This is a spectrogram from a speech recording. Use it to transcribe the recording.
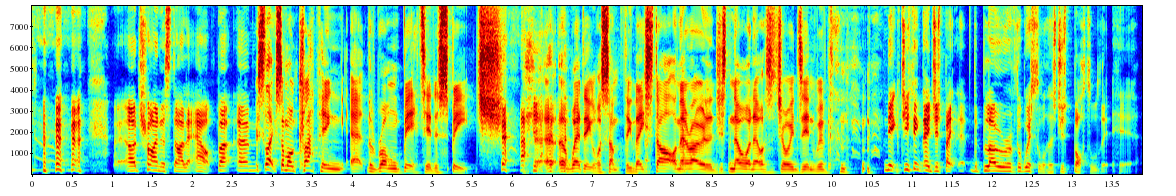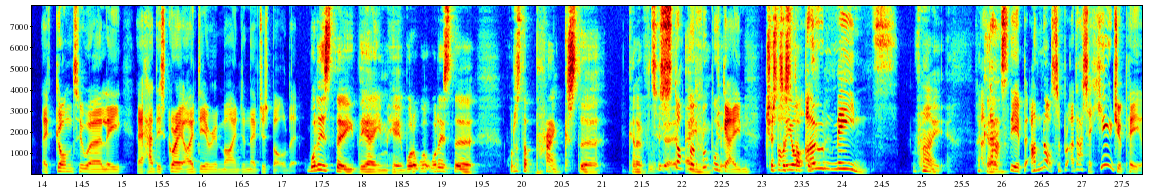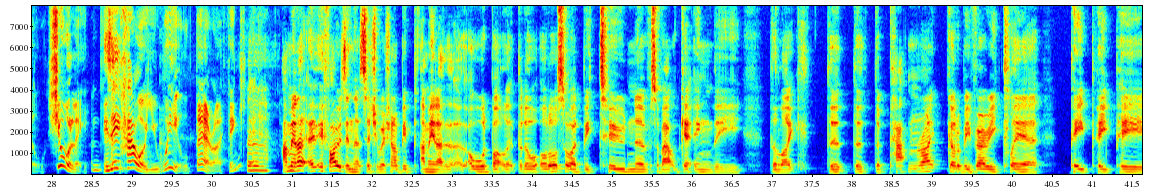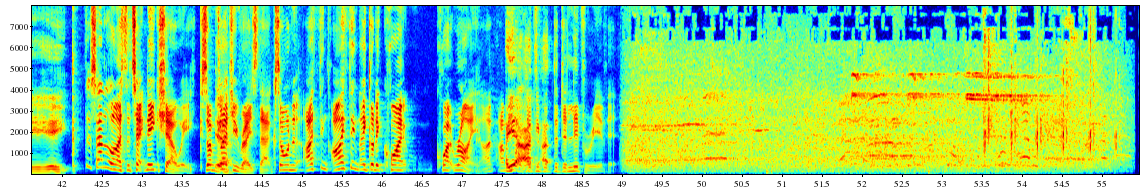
I'm trying to style it out, but um... it's like someone clapping at the wrong bit in a speech, at a wedding or something. They start on their own, and just no one else joins in with them. Nick, do you think they just the blower of the whistle has just bottled it here? They've gone too early. They had this great idea in mind, and they've just bottled it. What is the the aim here? What what, what is the what is the prankster kind of to stop a football to? game just by your own means? Right. Okay. That's the. I'm not surprised. That's a huge appeal. Surely, is the it power you wield there? I think. Yeah. Uh, I mean, if I was in that situation, I'd be. I mean, I, I would bottle it, but also I'd be too nervous about getting the the like the the, the pattern right. Got to be very clear. Peep, peep, peep. Let's analyse the technique, shall we? Because I'm glad Yeah. you raised that. Because I want I think I think they got it quite quite right. I, I'm Yeah, quite I- happy with the delivery of it.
